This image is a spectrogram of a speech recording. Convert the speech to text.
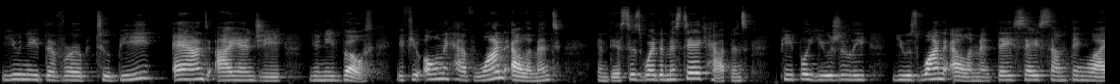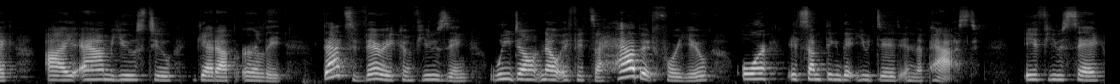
you need the verb to be and ing. You need both. If you only have one element, and this is where the mistake happens, people usually use one element. They say something like, I am used to get up early. That's very confusing. We don't know if it's a habit for you or it's something that you did in the past. If you say,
